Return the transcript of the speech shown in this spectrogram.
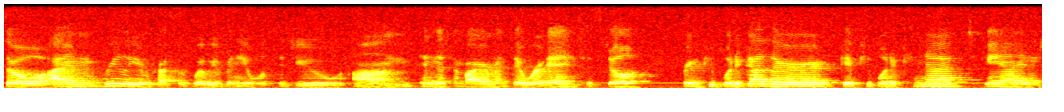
So I'm really impressed with what we've been able to do um, in this environment that we're in to still bring people together, get people to connect, and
